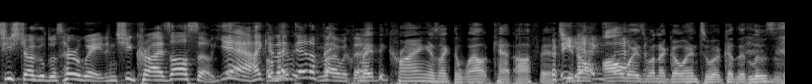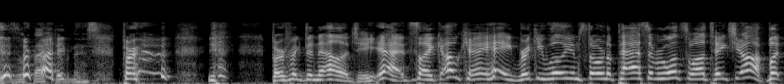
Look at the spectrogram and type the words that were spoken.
she struggled with her weight and she cries also. Yeah, I can Well, maybe- identify may- with that. Maybe crying is like the wildcat offense. You Yeah, don't exactly. always want to go into it because it loses its Right. effectiveness. Per- Perfect analogy. Yeah, it's like, okay, hey, Ricky Williams throwing a pass every once in a while takes you off, but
